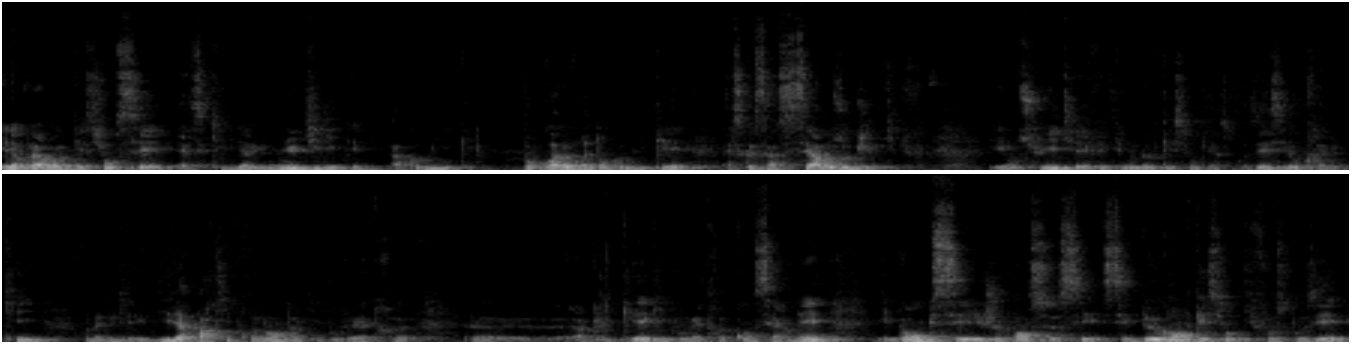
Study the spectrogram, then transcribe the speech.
Et la première bonne question, c'est est-ce qu'il y a une utilité à communiquer? Pourquoi devrait-on communiquer? Est-ce que ça sert nos objectifs? Et ensuite, il y a effectivement une autre question qui a se poser, c'est auprès de qui? On a vu qu'il y avait diverses parties prenantes hein, qui pouvaient être euh, impliquées, qui pouvaient être concernées. Et donc, c'est, je pense, c'est ces deux grandes questions qu'il faut se poser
